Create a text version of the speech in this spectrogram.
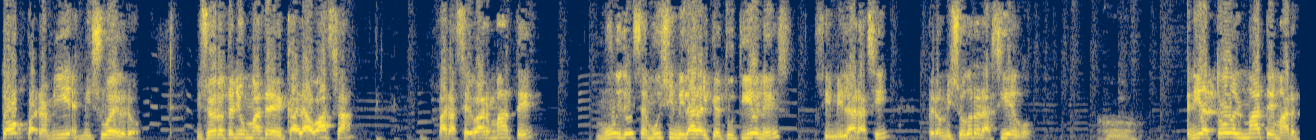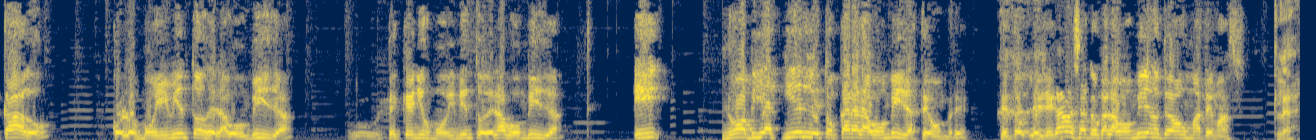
top para mí es mi suegro. Mi suegro tenía un mate de calabaza para cebar mate, muy de ese, muy similar al que tú tienes, similar así, pero mi suegro era ciego. Oh. Tenía todo el mate marcado con los movimientos de la bombilla, pequeños movimientos de la bombilla, y no había quien le tocara la bombilla a este hombre. le llegabas a tocar la bombilla y no te daba un mate más. Claro.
